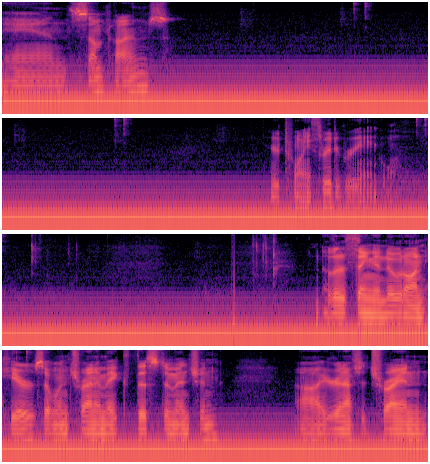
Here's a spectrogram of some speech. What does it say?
and sometimes your 23 degree angle. Another thing to note on here is that when trying to make this dimension, uh, you're going to have to try and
